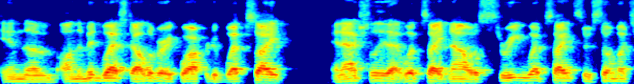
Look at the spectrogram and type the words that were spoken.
in the on the Midwest Elderberry Cooperative website. And actually, that website now is three websites. There's so much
